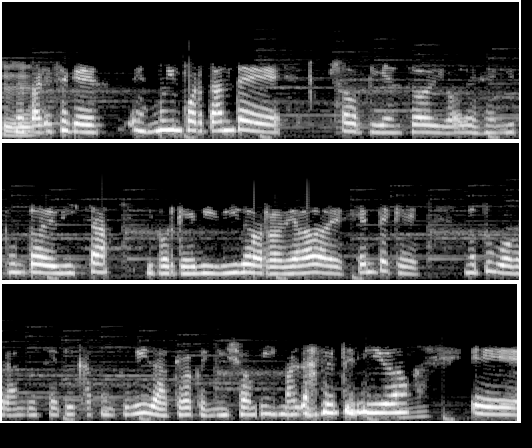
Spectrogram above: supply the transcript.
me parece que es, es muy importante yo pienso, digo, desde mi punto de vista y porque he vivido rodeado de gente que no tuvo grandes éticas en su vida, creo que ni yo misma las he tenido, eh,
